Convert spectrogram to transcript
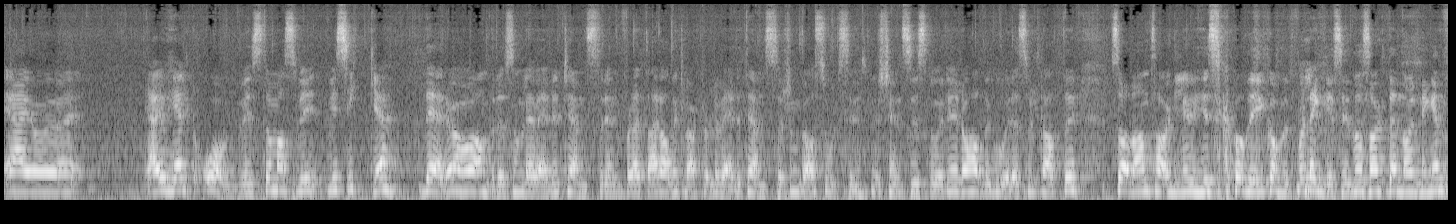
jeg er jo, jeg er jo helt overbevist om altså, Hvis ikke dere og andre som leverer tjenester innenfor dette, her hadde klart å levere tjenester som ga solskinnshistorier og hadde gode resultater, så hadde antageligvis KDI kommet for lenge siden og sagt denne ordningen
